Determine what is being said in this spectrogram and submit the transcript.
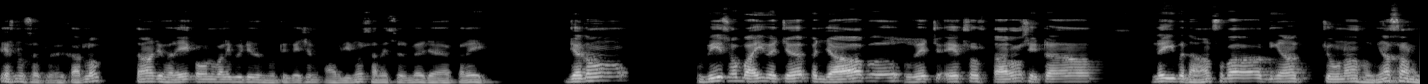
ਤੇ ਇਸ ਨੂੰ ਸਬਸਕ੍ਰਾਈਬ ਕਰ ਲਓ ਤਾਂ ਜੋ ਹਰੇਕ ਆਉਣ ਵਾਲੀ ਵੀਡੀਓ ਦੀ ਨੋਟੀਫਿਕੇਸ਼ਨ ਆਪ ਜੀ ਨੂੰ ਸਮੇਂ ਸਿਰ ਮਿਲ ਜਾਇਆ ਕਰੇ। ਜਦੋਂ 2022 ਵਿੱਚ ਪੰਜਾਬ ਵਿੱਚ 117 ਸੀਟਾਂ ਲਈ ਵਿਧਾਨ ਸਭਾ ਦੀਆਂ ਚੋਣਾਂ ਹੋਈਆਂ ਸਨ।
